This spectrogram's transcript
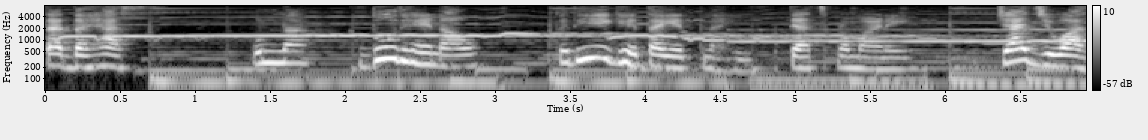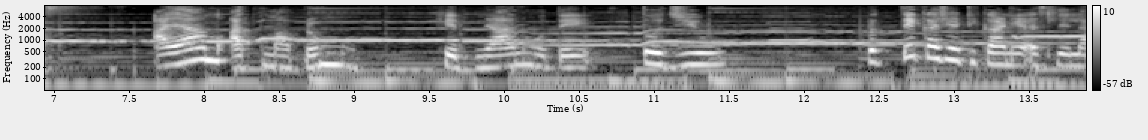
त्या दह्यास पुन्हा दूध हे नाव कधीही घेता येत नाही. त्याचप्रमाणे ज्या जीवास आयाम आत्मा ब्रह्म हे ज्ञान होते तो जीव प्रत्येकाच्या ठिकाणी असलेला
